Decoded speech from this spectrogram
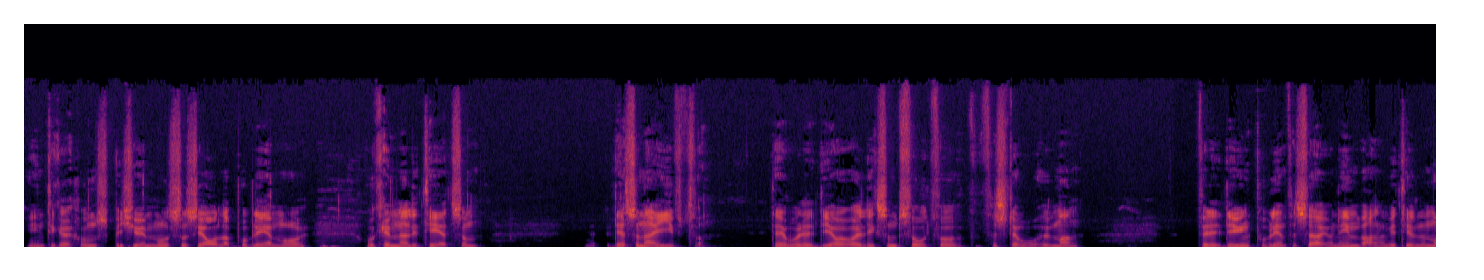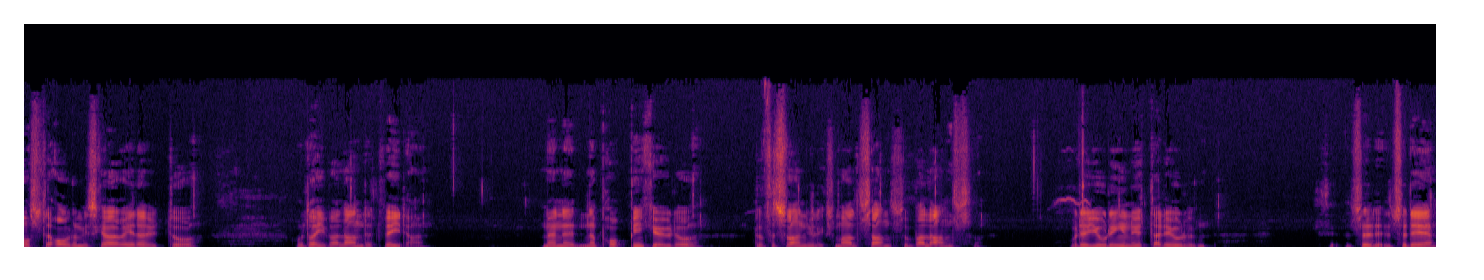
integrationsbekymmer och sociala problem och, och kriminalitet som det är så naivt. Va? Det, jag har liksom svårt för att förstå hur man för det, det är ju inget problem för Sverige och invandrare. Vi till och med måste ha dem. Vi ska reda ut och, och driva landet vidare. Men eh, när proppen gick ur då, då försvann ju liksom all sans och balans. Och det gjorde ingen nytta, det gjorde... Så, så det...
